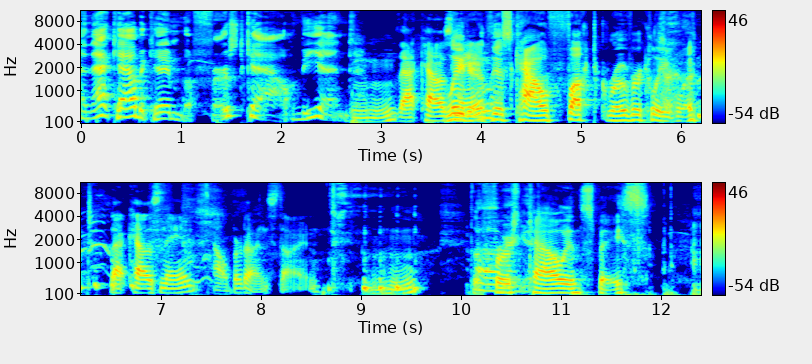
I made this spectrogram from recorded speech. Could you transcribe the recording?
And that cow became the first cow. The end. hmm That cow's name. Later, name. this cow fucked Grover Cleveland. That cow's name, Albert Einstein. hmm The Oh, first cow in space.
